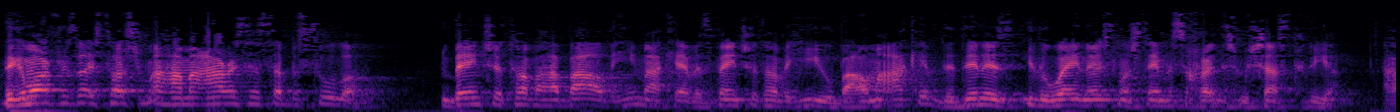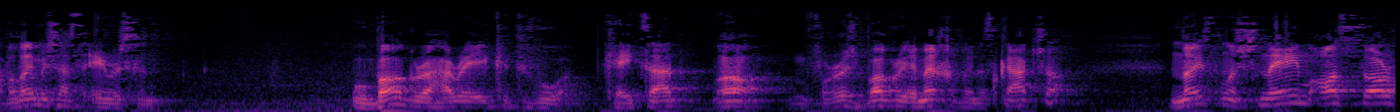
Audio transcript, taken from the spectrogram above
The Gemara says, Tashma Hama'aris has a basula. Ben Shetov Habal, the Himakev is Ben Shetov Hiu, Bal Ma'akev. The din is either way, Nois Mashtem Mesachodesh Mishas Tviyah. Avalei Mishas Erison. Ubagra Harei Ketvua. Ketzad? Well, Mefurish Bagra Yemechav in Eskacha. Osor.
